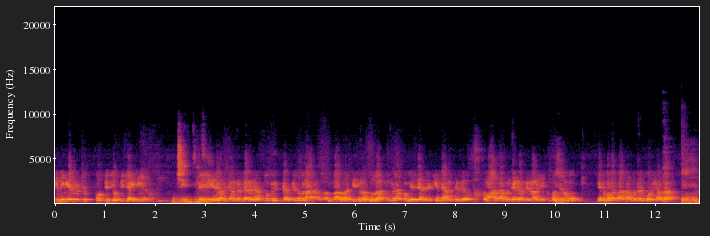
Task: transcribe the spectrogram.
ਕਿੰਨੀ ਕੁ ਇਹਦੇ ਵਿੱਚ ਫੁਰਤੀ ਚੋਤੀ ਚਾਹੀਦੀ ਆ? ਜੀ। ਜੀ ਤੇ ਜੀ ਇਹਦੇ ਬਾਰੇ ਜਾਣਕਾਰੀ ਲੈ ਰਹੇ ਹਾਂ ਕਿਉਂਕਿ ਕਰਕੇ ਤੋਂ ਬਿਨਾ ਇਨਸਾਨ ਦਾ ਜੀਵਨ ਅਧੂਰਾ ਕਿਉਂਕਿ ਆਪਾਂ ਮੇਲਿਆਂ ਦੇ ਦੇਖੀਏ ਨਿਹੰਗ ਸਿੰਘ ਕਮਾਲ ਕਰ ਦਿੰਦੇ ਆ ਡਰਦੇ ਨਾਲ। ਇੱਕ ਬੰਦੇ ਨੂੰ ਇੱਕ ਬੜਾ ਦਾਦਾ ਬੰਦੇ ਨੂੰ ਪੁੱਛ ਸਕਦਾ। ਹੂੰ ਹੂੰ।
